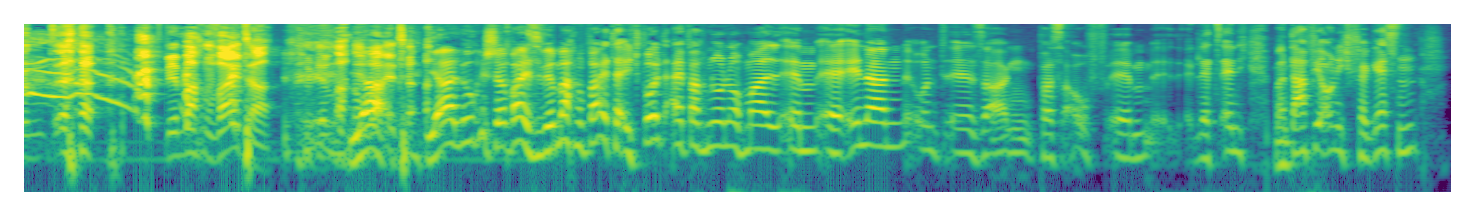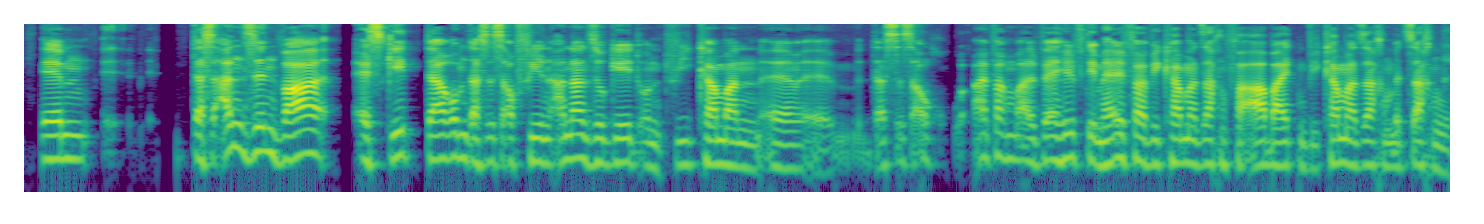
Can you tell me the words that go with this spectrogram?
und äh, wir machen weiter. Wir machen ja, weiter. Ja, logischerweise. Wir machen weiter. Ich wollte einfach nur noch mal ähm, erinnern und äh, sagen, pass auf, ähm, letztendlich, man darf ja auch nicht vergessen, ähm, das Ansinnen war, es geht darum, dass es auch vielen anderen so geht und wie kann man, äh, das ist auch einfach mal, wer hilft dem Helfer, wie kann man Sachen verarbeiten, wie kann man Sachen mit Sachen,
